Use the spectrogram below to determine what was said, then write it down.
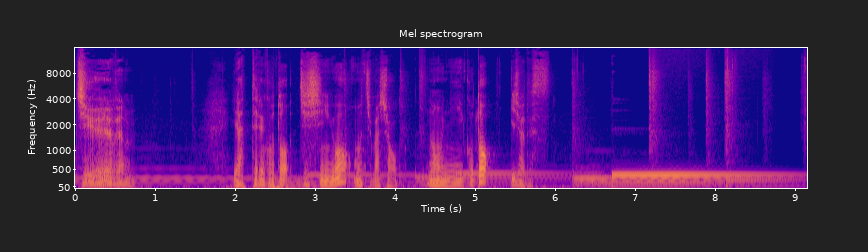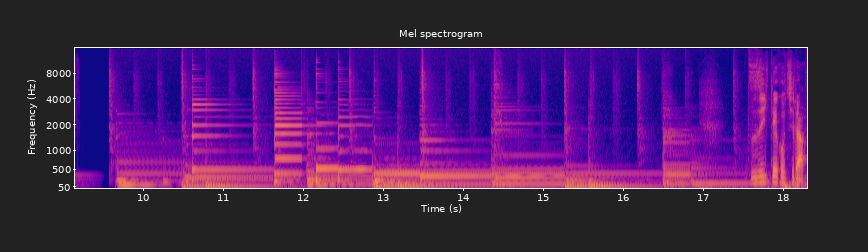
十分。やってること、自信を持ちましょう。脳にいいこと、以上です。続いてこちら、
